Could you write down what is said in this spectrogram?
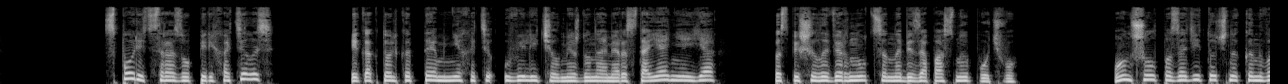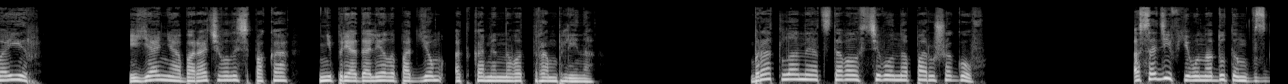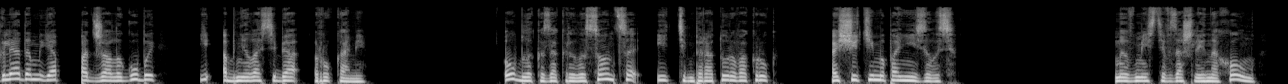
Спорить сразу перехотелось, и как только Тем нехотя увеличил между нами расстояние, я поспешила вернуться на безопасную почву. Он шел позади точно конвоир, и я не оборачивалась, пока не преодолела подъем от каменного трамплина. Брат Ланы отставал всего на пару шагов. Осадив его надутым взглядом, я поджала губы и обняла себя руками. Облако закрыло солнце, и температура вокруг ощутимо понизилась. Мы вместе взошли на холм,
